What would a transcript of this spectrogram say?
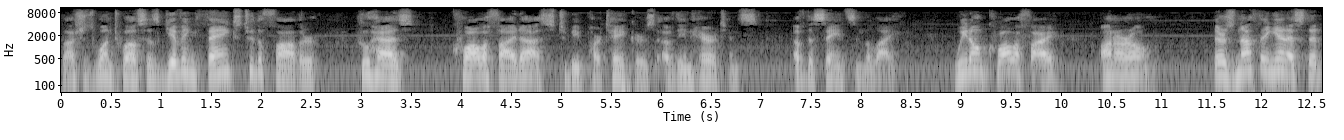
Colossians 1:12 says giving thanks to the Father who has qualified us to be partakers of the inheritance of the saints in the light. We don't qualify on our own. There's nothing in us that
